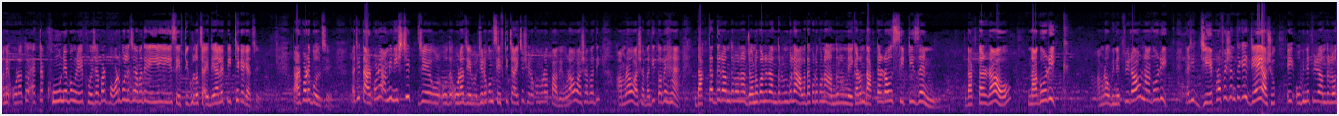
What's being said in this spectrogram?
মানে ওরা তো একটা খুন এবং রেপ হয়ে যাবার পর বলেছে আমাদের এই এই এই সেফটি গুলো চাই, দেয়ালে পিঠ থেকে গেছে। তারপরে বলছে। কাজে তারপরে আমি নিশ্চিত যে ওরা যেরকম সেফটি চাইছে সেরকম ওরা পাবে। ওরাও আশাবাদী আমরাও আশাবাদী। তবে হ্যাঁ ডাক্তারদের আন্দোলন আর জনগণের আন্দোলন বলে আলাদা করে কোনো আন্দোলন নেই। কারণ ডাক্তাররাও সিটিজেন ডাক্তাররাও নাগরিক। আমরা অভিনেত্রীরাও নাগরিক। কাজে যে প্রফেশন থেকেই যেই আসুক এই অভিনেত্রীর আন্দোলন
